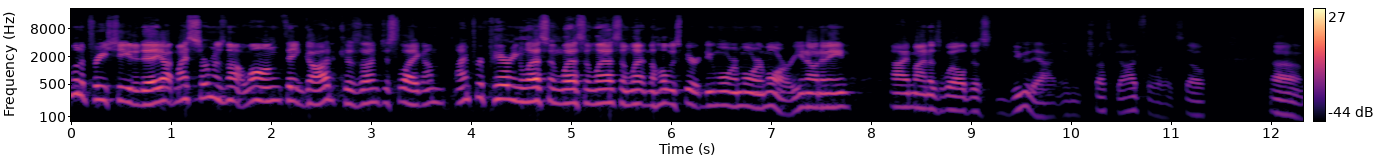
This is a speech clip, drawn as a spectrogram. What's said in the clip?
I'm going to preach to you today. My sermon's not long, thank God, because I'm just like I'm I'm preparing less and less and less and letting the Holy Spirit do more and more and more. You know what I mean? I might as well just do that and trust God for it. So, um,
